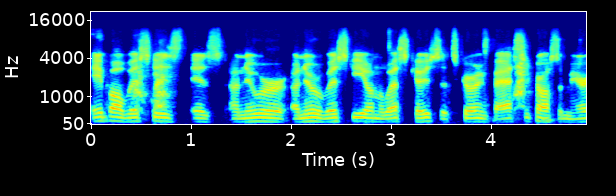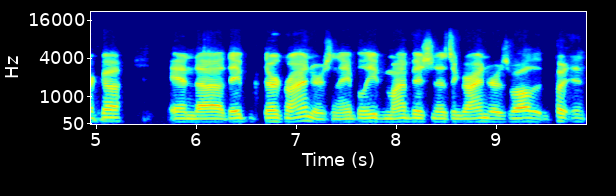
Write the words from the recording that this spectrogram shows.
eight ball whiskey is, is a newer a newer whiskey on the west coast that's growing fast across america. And uh, they they're grinders and they believe in my vision as a grinder as well and put in,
